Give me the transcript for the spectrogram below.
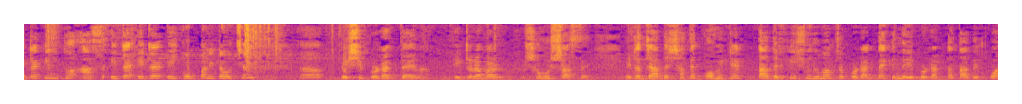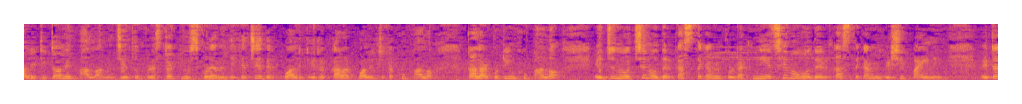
এটা কিন্তু এটা এটা এই কোম্পানিটা হচ্ছেন বেশি প্রোডাক্ট দেয় না। এটার আবার সমস্যা আছে। এটা যাদের সাথে কমিটেড তাদেরকেই শুধুমাত্র প্রোডাক্ট দেয়, কিন্তু এই প্রোডাক্টটা তাদের কোয়ালিটিটা অনেক ভালো। আমি যেহেতু ব্রেস্টটা ইউজ করে আমি দেখেছি, এদের কোয়ালিটি এটার কালার কোয়ালিটিটা খুব ভালো কালার কোটিং খুব ভালো। এর জন্য হচ্ছেন ওদের কাছ থেকে আমি প্রোডাক্ট নিয়েছি এবং ওদের কাছ থেকে আমি বেশি পাইনি। এটা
